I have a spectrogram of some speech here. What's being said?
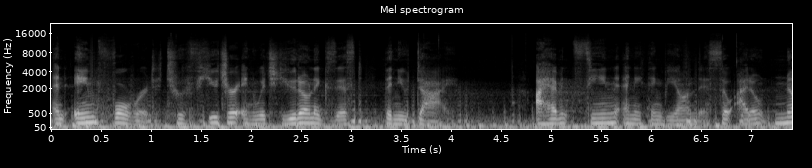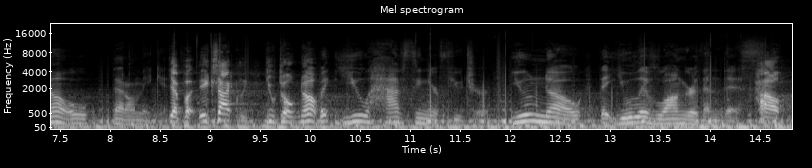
and aim forward to a future in which you don't exist, then you die. I haven't seen anything beyond this, so I don't know that I'll make it. yeah, but exactly. You don't know. But you have seen your future. You know that you live longer than this. How?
